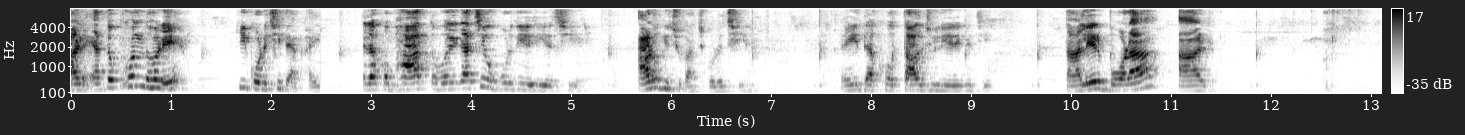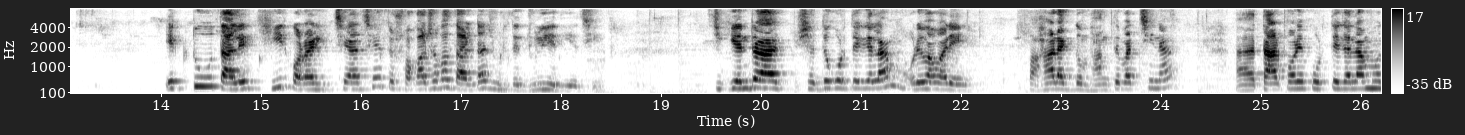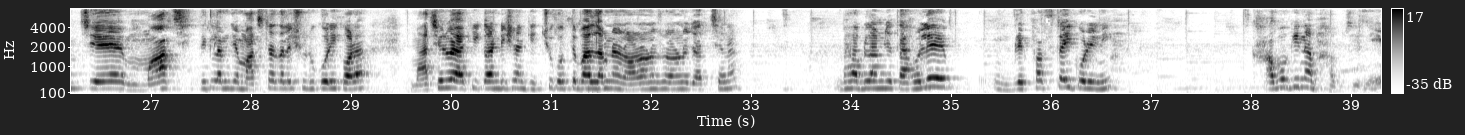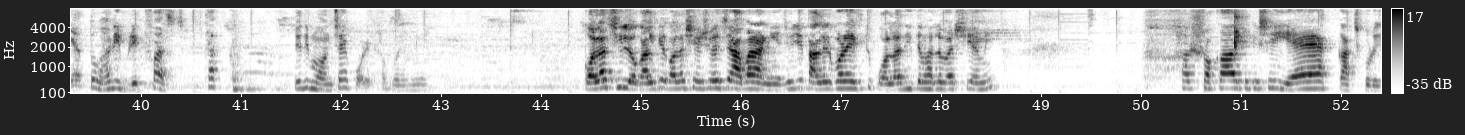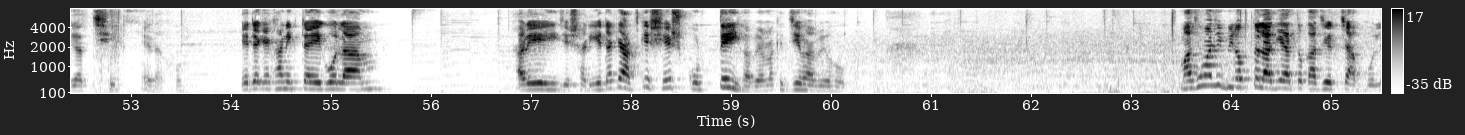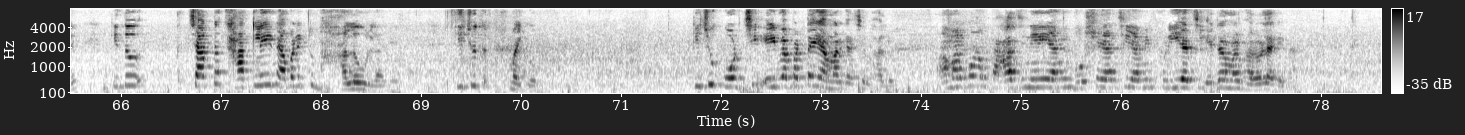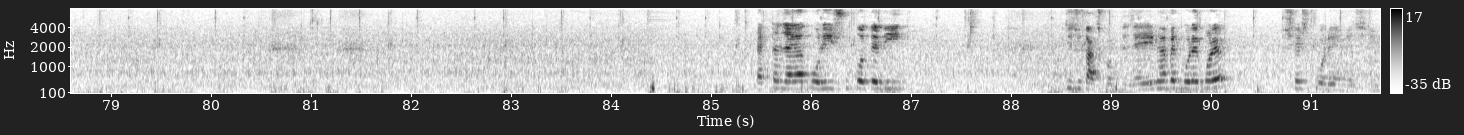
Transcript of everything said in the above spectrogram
আর এতক্ষণ ধরে কি করেছি দেখাই। এরকম ভাত হয়ে গেছে উপর দিয়ে দিয়েছি। আরও কিছু কাজ করেছি। এই দেখো তাল ঝুলিয়ে রেখেছি। তালের বড়া আর একটু তালের ক্ষীর করার ইচ্ছে আছে তো সকাল সকাল তালটা ঝুলতে ঝুলিয়ে দিয়েছি। চিকেনটা সেদ্ধ করতে গেলাম ওরে বাবারে পাহাড় একদম ভাঙতে পারছি না। তারপরে করতে গেলাম হচ্ছে মাছ দেখলাম যে মাছটা তাহলে শুরু করি করা। মাছেরও একই কন্ডিশন কিচ্ছু করতে পারলাম না নড়ানো সরানো যাচ্ছে না। ভাবলাম যে তাহলে ব্রেকফাস্টটাই করে নিই। খাব কি না ভাবছি নে, এত ভারী ব্রেকফাস্ট থাক যদি মন চায় পরে খাব এমনি। কলা ছিল কালকে কলা শেষ হয়েছে আবার আনিয়েছে। ওই যে তালের পরে একটু কলা দিতে ভালোবাসি আমি। আর সকাল থেকে সেই এক কাজ করে যাচ্ছি। এ দেখো এটাকে খানিকটা এগোলাম। আর এই যে শাড়ি, এটাকে আজকে শেষ করতেই হবে, আমাকে যেভাবে হোক। মাঝে মাঝে বিরক্ত লাগে এত কাজের চাপ বলে, কিন্তু চাপটা থাকলেই না, আবার একটু ভালোও লাগে। কিছু তো কিছু করছি, এই ব্যাপারটাই আমার কাছে ভালো। আমার কোনো কাজ নেই, আমি বসে আছি, আমি ফ্রি আছি, এটা আমার ভালো লাগে না। জায়গা করি, শুকোতে দিই, কিছু কাজ করতে যাই। এইভাবে করে করে শেষ করে এনেছি।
